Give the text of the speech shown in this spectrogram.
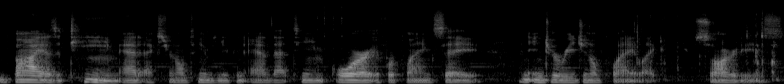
bye as a team, add external teams, and you can add that team. Or if we're playing, say, an interregional play like Saugerties,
